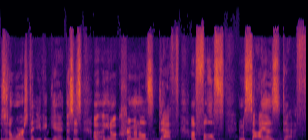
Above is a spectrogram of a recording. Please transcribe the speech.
This is the worst that you could get. This is a, you know, a criminal's death, a false Messiah's death.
